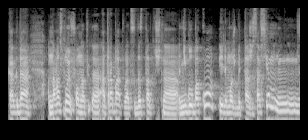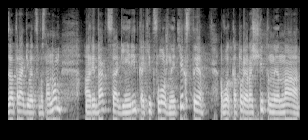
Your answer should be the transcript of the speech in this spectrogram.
когда новостной фон от, э, отрабатывается достаточно неглубоко, или, может быть, даже совсем не затрагивается. В основном а редакция генерит какие-то сложные тексты, вот, которые рассчитаны на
